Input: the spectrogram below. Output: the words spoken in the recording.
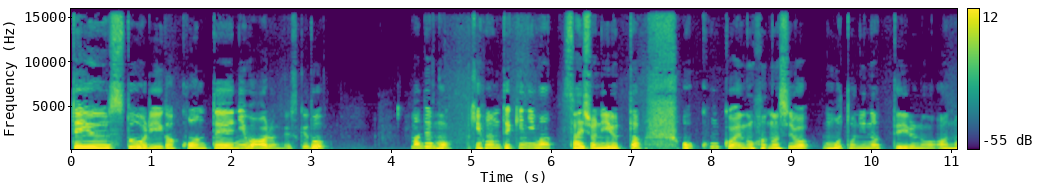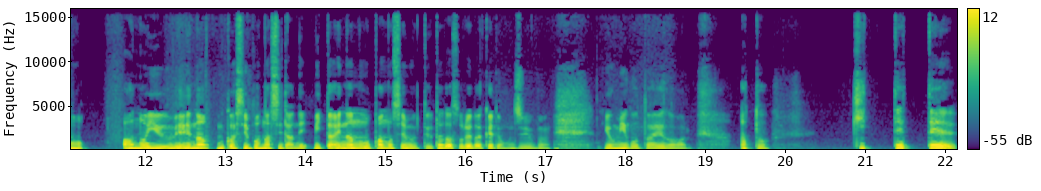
ていうストーリーが根底にはあるんですけどまあでも基本的には最初に言ったお今回のお話は元になっているのはあのあの有名な昔話だねみたいなのを楽しむっていうただそれだけでも十分読み応えがある。あと切手って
